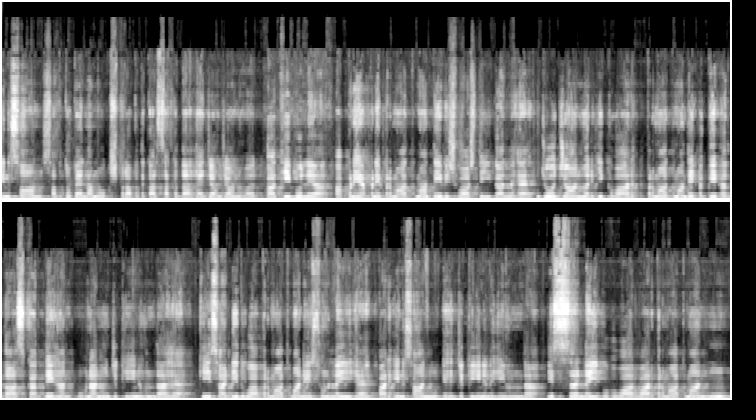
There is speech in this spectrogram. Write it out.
ਇਨਸਾਨ ਸਭ ਤੋਂ ਪਹਿਲਾਂ ਮੋਕਸ਼ ਪ੍ਰਾਪਤ ਕਰ ਸਕਦਾ ਹੈ ਜਾਂ ਜਾਨਵਰ? ਹਾਥੀ ਬੋਲਿਆ, ਆਪਣੇ ਆਪਣੇ ਪ੍ਰਮਾਤਮਾ ਤੇ ਵਿਸ਼ਵਾਸ ਦੀ ਗੱਲ ਹੈ। ਜੋ ਜਾਨਵਰ ਇੱਕ ਵਾਰ ਪ੍ਰਮਾਤਮਾ ਦੇ ਅੱਗੇ ਅਰਦਾਸ ਕਰਦੇ ਹਨ, ਉਹਨਾਂ ਨੂੰ ਯਕੀਨ ਹੁੰਦਾ ਹੈ ਕਿ ਸਾਡੀ ਦੁਆ ਪ੍ਰਮਾਤਮਾ ਨੇ ਸੁਣ ਲਈ ਹੈ। ਪਰ ਇਨਸਾਨ ਨੂੰ ਇਹ ਯਕੀਨ ਨਹੀਂ ਹੁੰਦਾ। ਇਸ ਲਈ ਉਹ ਵਾਰ-ਵਾਰ ਪ੍ਰਮਾਤਮਾ ਨੂੰ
